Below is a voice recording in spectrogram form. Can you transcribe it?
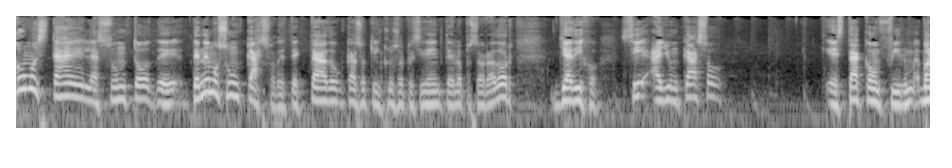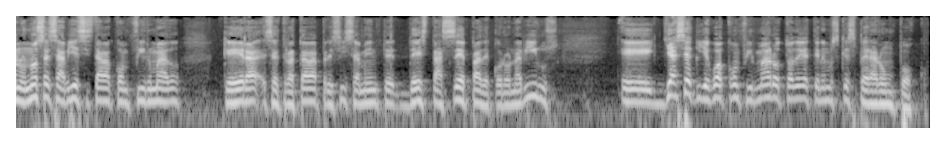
¿cómo está el asunto de... Tenemos un caso detectado, un caso que incluso el presidente López Obrador ya dijo, sí, hay un caso, está confirmado, bueno, no se sabía si estaba confirmado que era, se trataba precisamente de esta cepa de coronavirus. Eh, ¿Ya se llegó a confirmar o todavía tenemos que esperar un poco?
